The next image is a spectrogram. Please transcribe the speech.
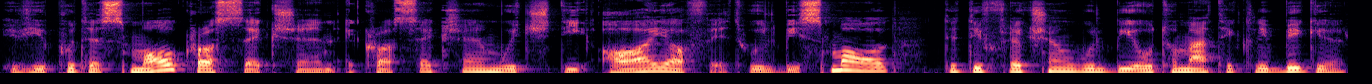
If you put a small cross section, a cross section which the I of it will be small, the deflection will be automatically bigger.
